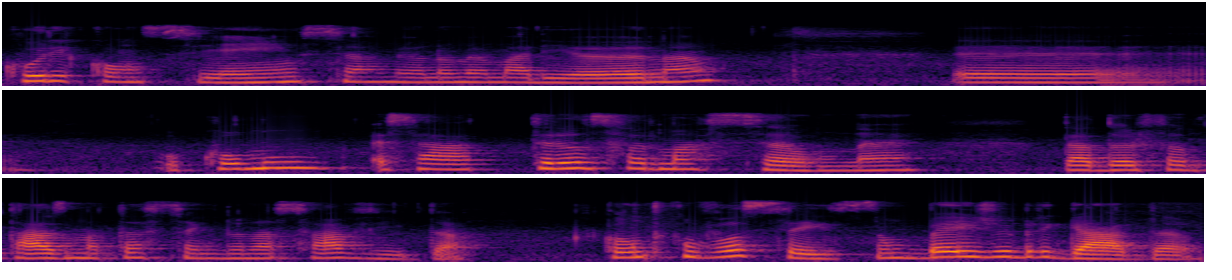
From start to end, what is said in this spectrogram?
Cure Consciência, meu nome é Mariana, é, o como essa transformação, né, da dor fantasma está sendo na sua vida. Conto com vocês. Um beijo e obrigada.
